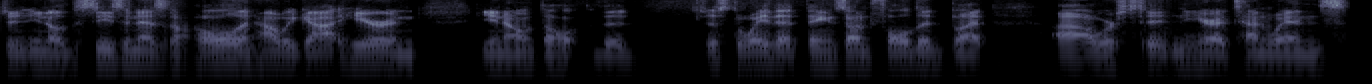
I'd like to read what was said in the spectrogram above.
you know, the season as a whole and how we got here and, you know, the, the, just the way that things unfolded. But uh, we're sitting here at 10 wins.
